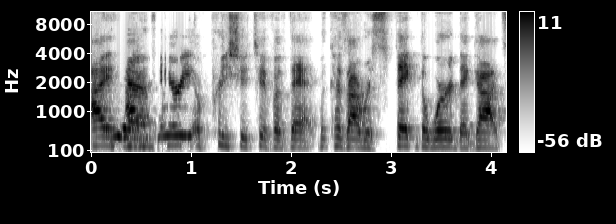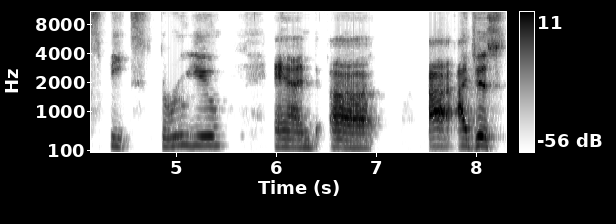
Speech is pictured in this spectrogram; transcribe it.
I, Yeah. I'm very appreciative of that because I respect the word that God speaks through you, and uh, I, I just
